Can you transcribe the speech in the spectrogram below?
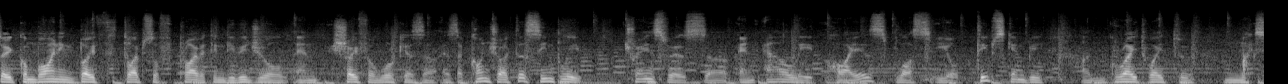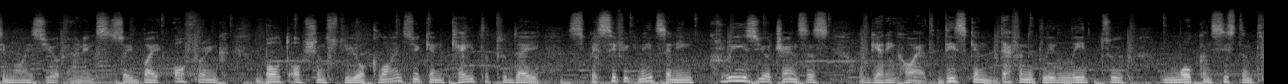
So combining both types of private individual and chauffeur work as a, as a contractor simply transfers uh, and hourly hires plus your tips can be a great way to maximize your earnings. So by offering both options to your clients, you can cater to their specific needs and increase your chances of getting hired. This can definitely lead to more consistent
